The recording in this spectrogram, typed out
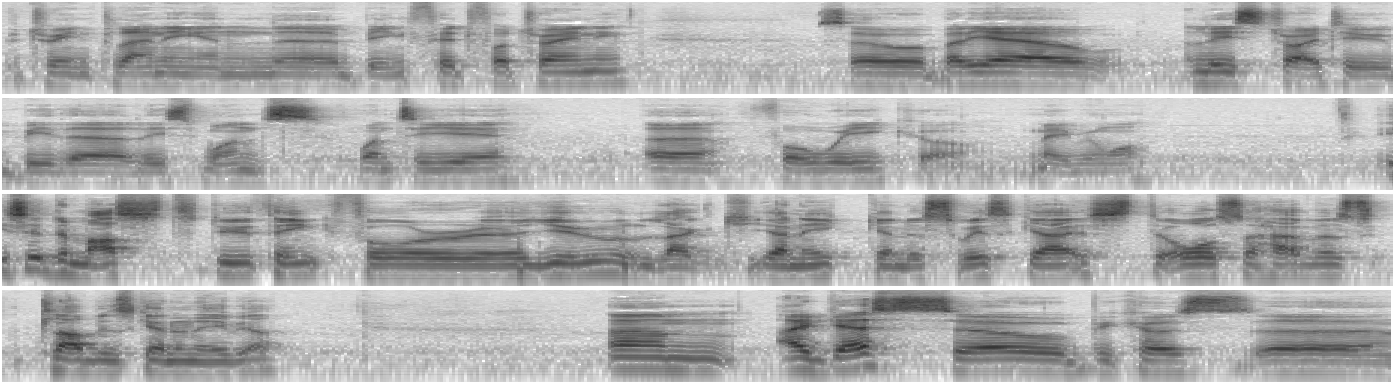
between planning and uh, being fit for training. So, but yeah, I'll at least try to be there at least once once a year uh, for a week or maybe more. Is it a must, do you think, for uh, you, like Yannick and the Swiss guys, to also have a club in Scandinavia? Um, I guess so, because uh,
